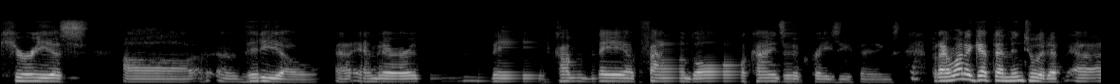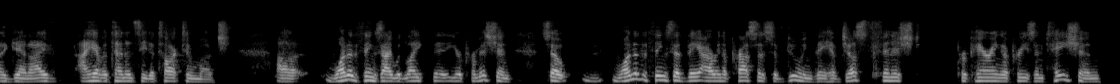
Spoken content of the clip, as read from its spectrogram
curious uh, video, uh, and they're they've come they have found all kinds of crazy things. But I want to get them into it. If again, I've I have a tendency to talk too much. Uh, one of the things I would like the, your permission. So one of the things that they are in the process of doing, they have just finished preparing a presentation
